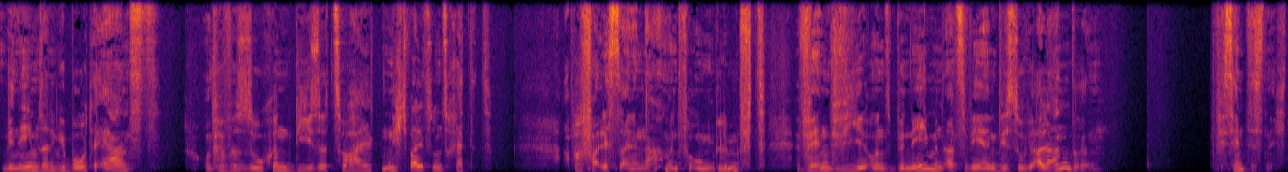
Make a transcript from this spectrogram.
Wir nehmen seine Gebote ernst und wir versuchen, diese zu halten. Nicht, weil es uns rettet, aber weil es seinen Namen verunglimpft, wenn wir uns benehmen, als wären wir so wie alle anderen. Wir sind es nicht.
